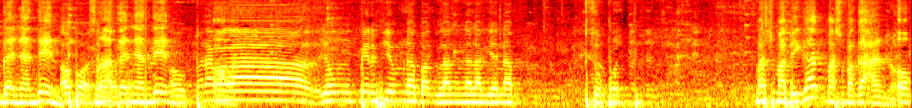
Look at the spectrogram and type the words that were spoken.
Ganyan din. Opo, sir. Mga opo. ganyan din. Oh, parang Oh. mga yung perfume na bag lang nalagyan na supot. Mas mabigat, mas magaan o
